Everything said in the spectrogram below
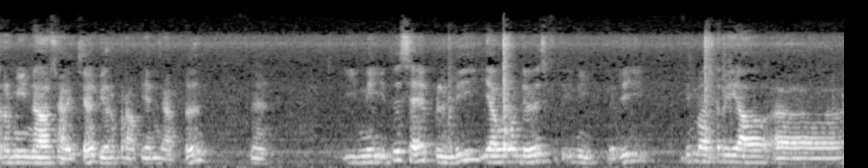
terminal saja biar perapian kabel. Nah ini itu saya beli yang modelnya seperti ini. Jadi ini material uh,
